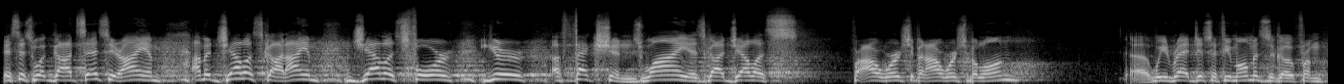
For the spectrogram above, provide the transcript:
This is what God says here. I am I'm a jealous God. I am jealous for your affections. Why is God jealous for our worship and our worship alone? Uh, we read just a few moments ago from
